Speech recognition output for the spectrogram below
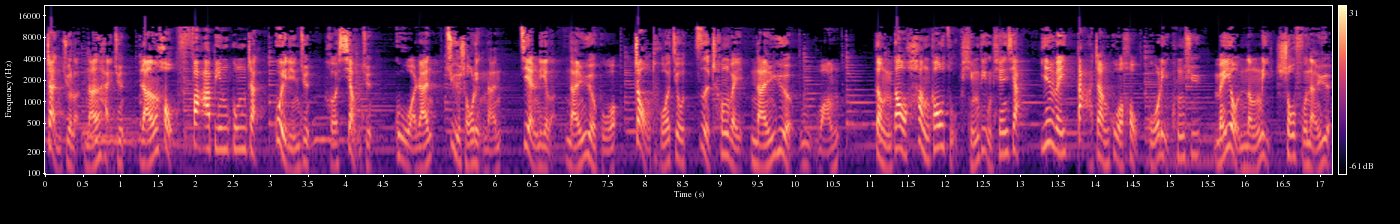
占据了南海郡，然后发兵攻占桂林郡和象郡，果然据守岭南，建立了南越国。赵佗就自称为南越武王。等到汉高祖平定天下，因为大战过后国力空虚，没有能力收服南越，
